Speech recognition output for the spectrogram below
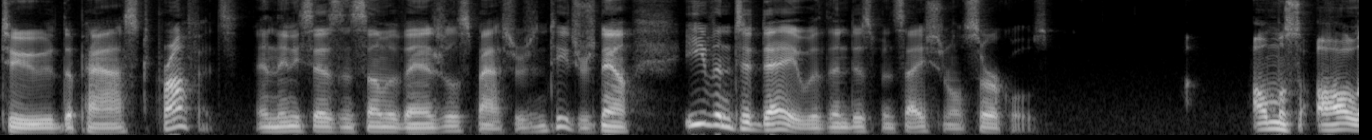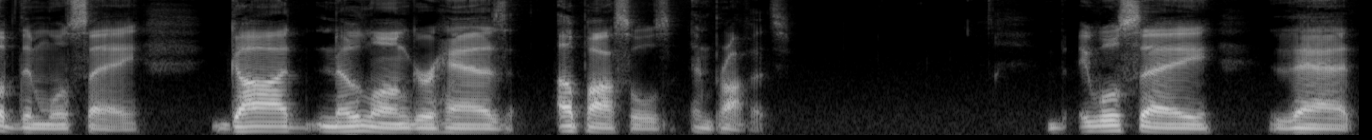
to the past prophets. And then he says, in some evangelists, pastors, and teachers. Now, even today within dispensational circles, almost all of them will say God no longer has apostles and prophets. They will say that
